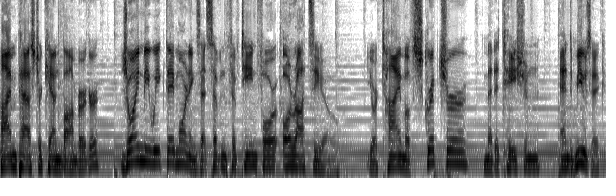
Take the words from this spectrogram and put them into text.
I'm Pastor Ken Bomberger. Join me weekday mornings at 7:15 for Oratio, your time of scripture, meditation, and music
